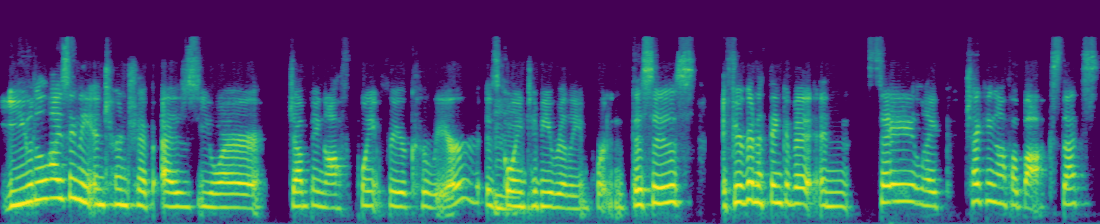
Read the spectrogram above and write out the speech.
Utilizing the internship as your jumping off point for your career is mm-hmm. going to be really important. This is if you're going to think of it and say like checking off a box, that's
